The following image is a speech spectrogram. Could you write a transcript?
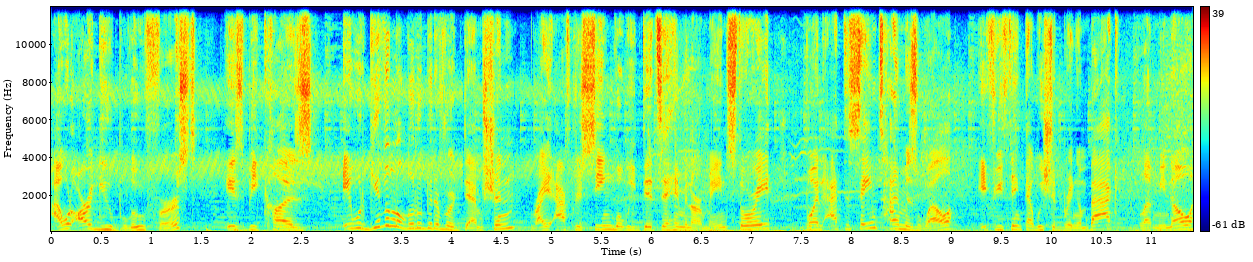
I would argue Blue first, is because it would give him a little bit of redemption, right, after seeing what we did to him in our main story, but at the same time as well, if you think that we should bring him back, let me know,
